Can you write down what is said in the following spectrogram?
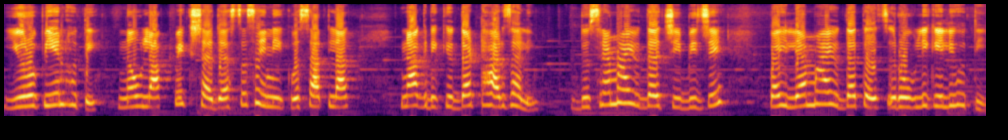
युरोपियन होते. नऊ लाखपेक्षा जास्त सैनिक व सात लाख नागरिक युद्धात ठार झाले. दुसऱ्या महायुद्धाची बीजे पहिल्या महायुद्धातच रोवली गेली होती.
